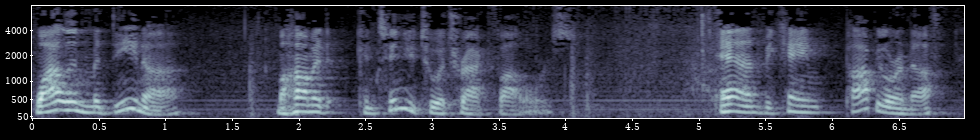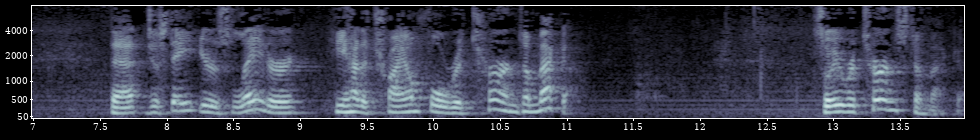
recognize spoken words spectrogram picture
While in Medina, Muhammad continued to attract followers and became popular enough that just eight years later, he had a triumphal return to Mecca. So he returns to Mecca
